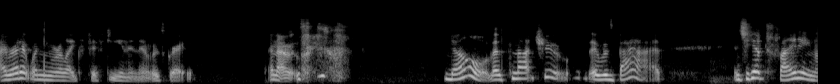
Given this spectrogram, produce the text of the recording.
I read it when you were like 15 and it was great. And I was like, no, that's not true. It was bad. And she kept fighting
